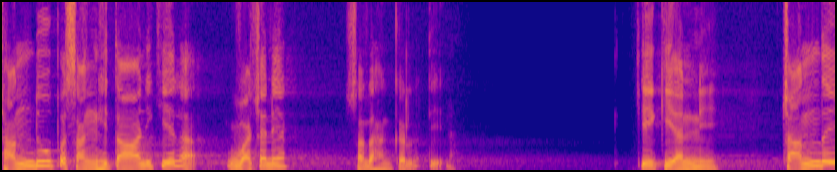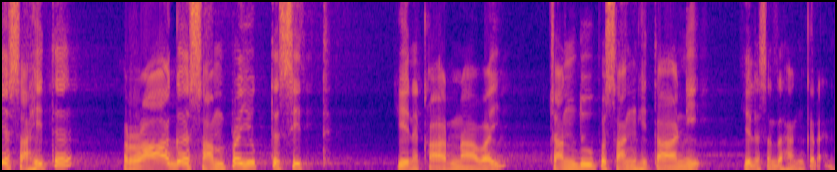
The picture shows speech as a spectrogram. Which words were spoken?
චන්දූප සංහිතානි කියලා වචනයක් සඳහන් කරලා තියෙන. ඒ කියන්නේ චන්දය සහිත රාග සම්ප්‍රයුක්ත සිත් කියන කාරණාවයි චන්දූප සංහිතානි කියල සඳහන් කරන්න.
